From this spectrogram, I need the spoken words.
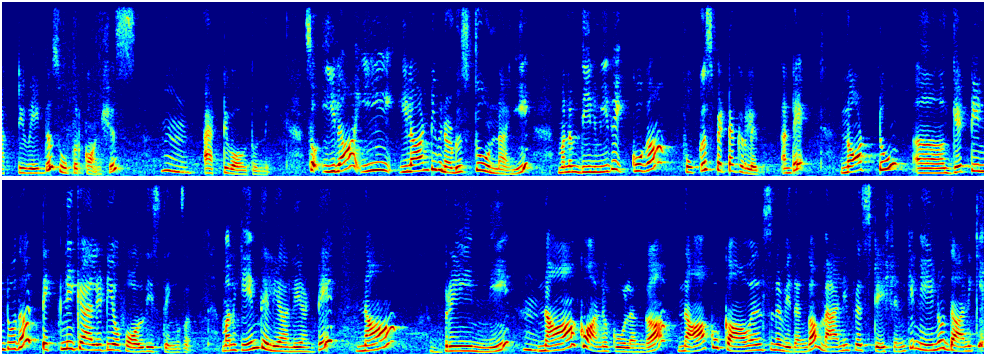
activate the super conscious active అవుతుంది. సో ఇలా ఈ ఇలాంటివి నడుస్తూ ఉన్నాయి. మనం దీని మీద ఎక్కువగా ఫోకస్ పెట్టక్కర్లేదు. అంటే not to get into the technicality of all these things మనకేం తెలియాలి అంటే నా బ్రెయిన్ని నాకు అనుకూలంగా నాకు కావలసిన విధంగా మేనిఫెస్టేషన్కి నేను దానికి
